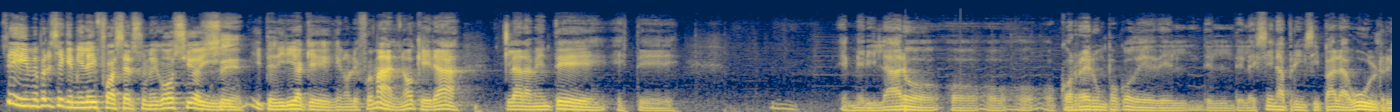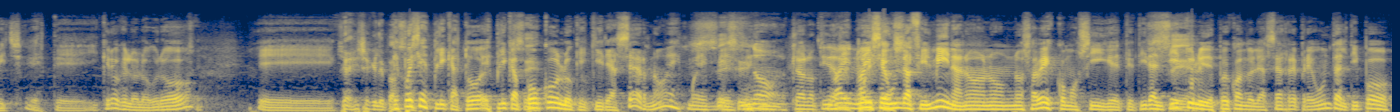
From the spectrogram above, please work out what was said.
Sí, me parece que Milei fue a hacer su negocio y, Sí. y te diría que, que no le fue mal, ¿no? Que era claramente este, esmerilar o, o- o- o correr un poco de, la escena principal a Bullrich. Este, y creo que lo logró. Eh, ¿Y a ella qué le pasó? Después explica todo, explica Sí. poco lo que quiere hacer, ¿no? Es, Sí, sí. No, claro, no tiene no hay, no hay respuestas. segunda filmina, no, no, no sabes cómo sigue. Te tira el Sí. título y después cuando le haces repregunta, el tipo,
